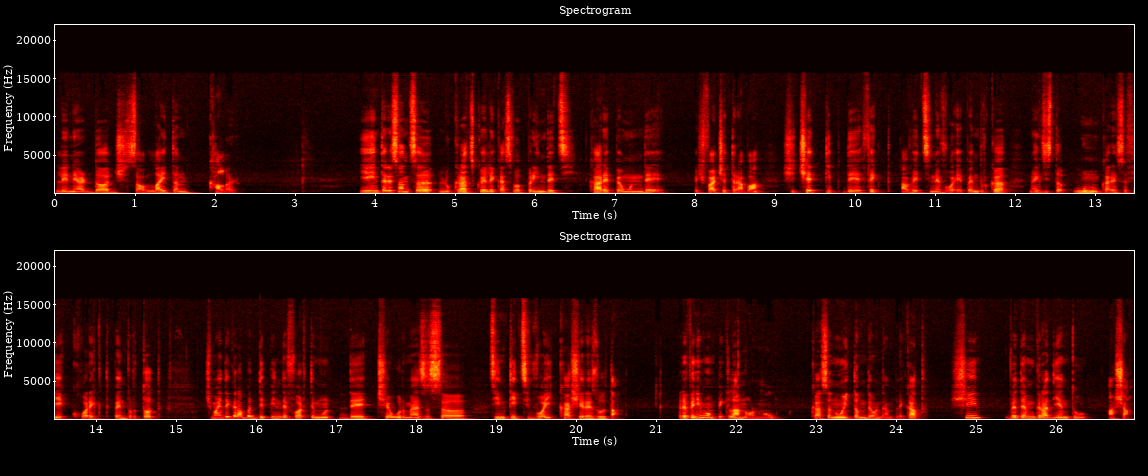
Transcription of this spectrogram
linear dodge sau lighten color. E interesant să lucrați cu ele ca să vă prindeți care pe unde își face treaba și ce tip de efect aveți nevoie, pentru că nu există unul care să fie corect pentru tot, ci mai degrabă depinde foarte mult de ce urmează să țintiți voi ca și rezultat. Revenim un pic la normal, ca să nu uităm de unde am plecat și vedem gradientul așa.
